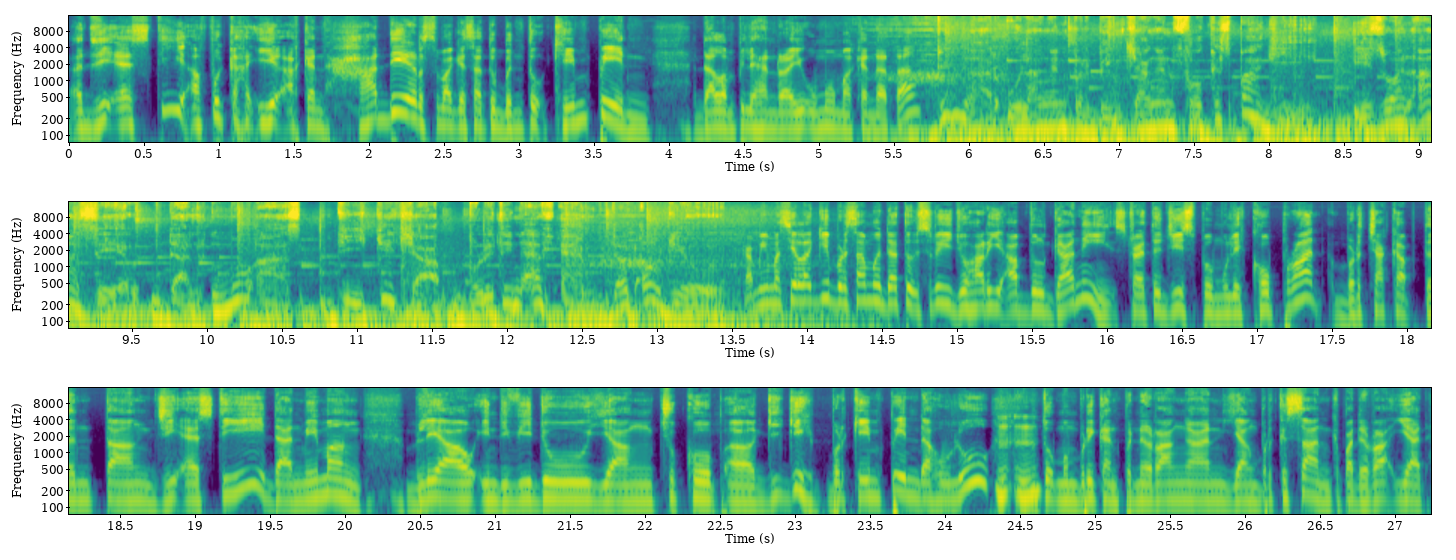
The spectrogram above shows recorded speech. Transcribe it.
uh, GST apakah ia akan hadir sebagai satu bentuk kempen dalam pilihan raya umum akan datang? Dengar ulangan perbincangan fokus pagi Izwan Azir dan Muaz di kecap bulletinfm.audio. Kami masih lagi bersama Datuk Seri Johari Abdul Ghani, strategis pemulih korporat bercakap tentang GST dan memang beliau individu yang cukup uh, gigih berkempen dahulu Mm-mm. untuk memberikan penerangan yang berkesan kepada rakyat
